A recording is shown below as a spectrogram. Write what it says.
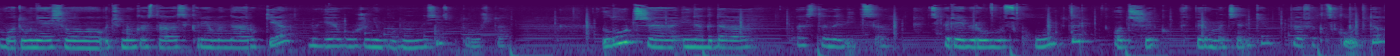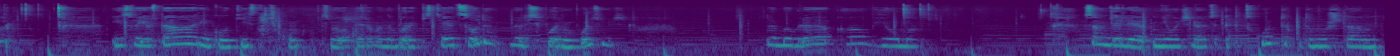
Вот, у меня еще очень много осталось крема на руке, но я его уже не буду наносить, потому что лучше иногда остановиться. Теперь я беру скульптор от Шик первом оттенке Perfect Sculptor и свою старенькую кисточку с моего первого набора кистей от соды. Я до сих пор им пользуюсь. Добавляю объема. На самом деле, мне очень нравится этот скульптор, потому что он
